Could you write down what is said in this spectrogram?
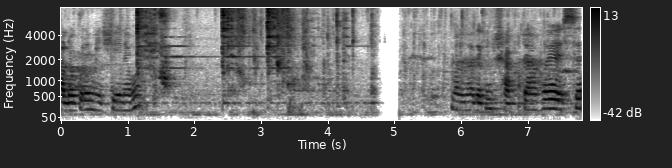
ভালো করে মিশিয়ে নেব। বন্ধুরা, দেখুন শাকটা হয়ে এসছে।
